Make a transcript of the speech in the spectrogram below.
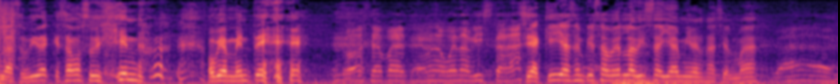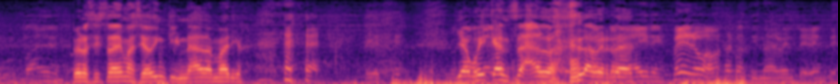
la subida que estamos subiendo, obviamente, Todo sea para tener una buena vista, ¿eh? si aquí ya se empieza a ver la vista ya, miren, hacia el mar. Wow, qué padre. Pero sí está demasiado inclinada, Mario. Ya voy cansado, la verdad. aire. Pero vamos a continuar, vente, vente.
